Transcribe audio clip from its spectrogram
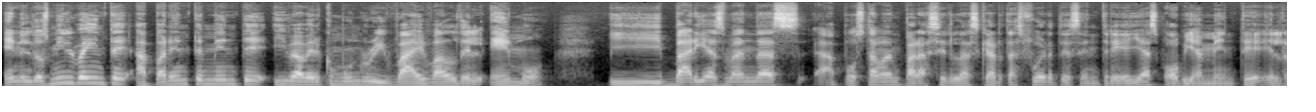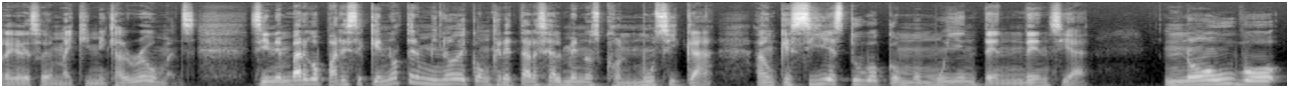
En el 2020 aparentemente iba a haber como un revival del emo y varias bandas apostaban para hacer las cartas fuertes, entre ellas obviamente el regreso de My Chemical Romance. Sin embargo, parece que no terminó de concretarse al menos con música, aunque sí estuvo como muy en tendencia. No hubo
